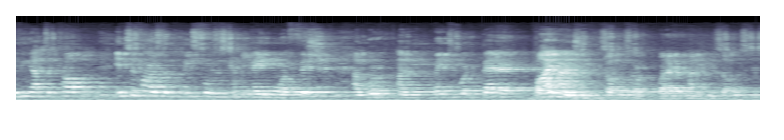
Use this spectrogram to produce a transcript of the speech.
We think that's a problem. Insofar as the police forces can be made more efficient and, work, and made to work better by management consultants or whatever kind of consultants,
